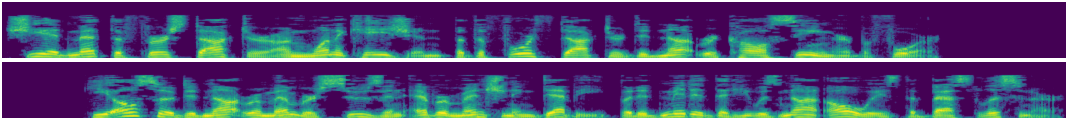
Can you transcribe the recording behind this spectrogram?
She had met the first doctor on one occasion but the fourth doctor did not recall seeing her before. He also did not remember Susan ever mentioning Debbie but admitted that he was not always the best listener.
